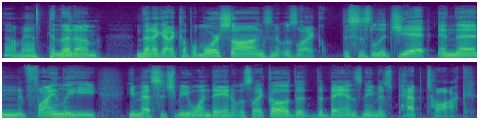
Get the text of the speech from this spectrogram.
oh man. And then Thank you. um and then I got a couple more songs and it was like this is legit and then finally he he messaged me one day and it was like oh the the band's name is Pep Talk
